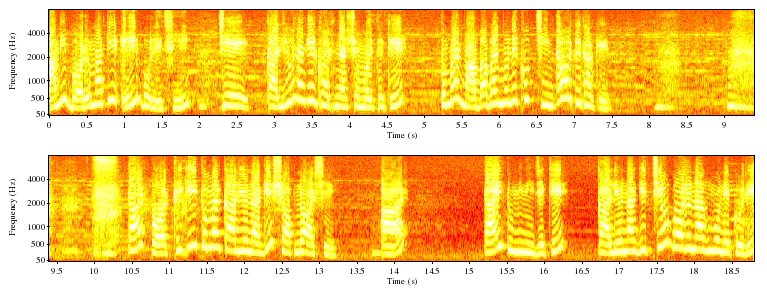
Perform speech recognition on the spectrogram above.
আমি বড় মাকে এই বলেছি যে, কালিও নাগের ঘটনার সময় থেকে তোমার মা বাবার মনে খুব চিন্তা হতে থাকে। তারপর থেকেই তোমার কালিও নাগের স্বপ্ন আসে। আর তাই তুমি নিজেকে কালিও নাগের চেয়েও বড় নাগ মনে করে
